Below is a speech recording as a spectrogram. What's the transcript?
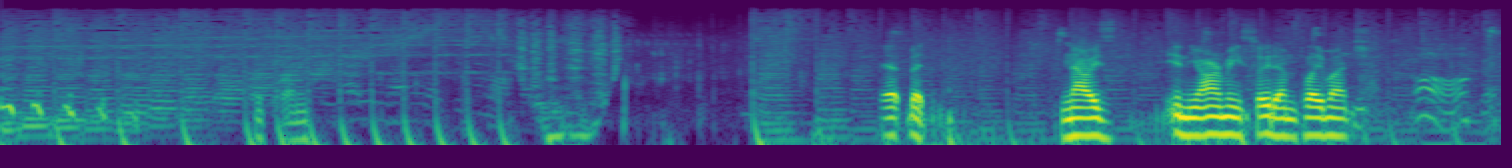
That's funny. Yeah, but now he's in the army, so he doesn't play much. Oh, okay.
